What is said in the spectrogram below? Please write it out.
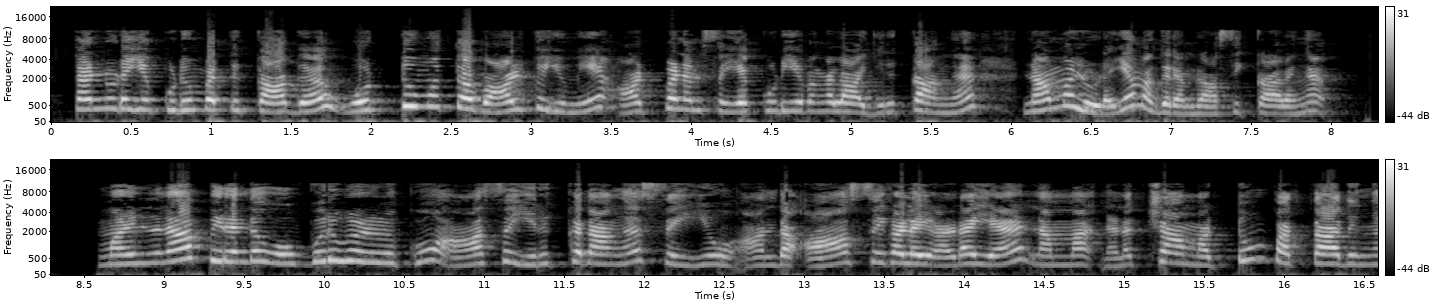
தன்னுடைய குடும்பத்துக்காக ஒட்டுமொத்த வாழ்க்கையுமே அர்ப்பணம் செய்யக்கூடியவங்களா இருக்காங்க நம்மளுடைய மகரம் ராசிக்காரங்க. மனிதனா பிறந்த ஒவ்வொருவருக்கும் ஆசை இருக்கதாங்க செய்யும். அந்த ஆசைகளை அடைய நம்ம நினைச்சா மட்டும் பத்தாதுங்க.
